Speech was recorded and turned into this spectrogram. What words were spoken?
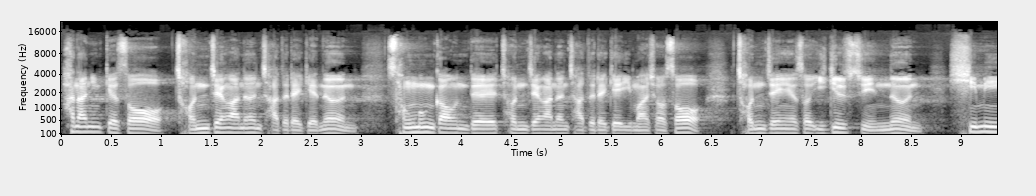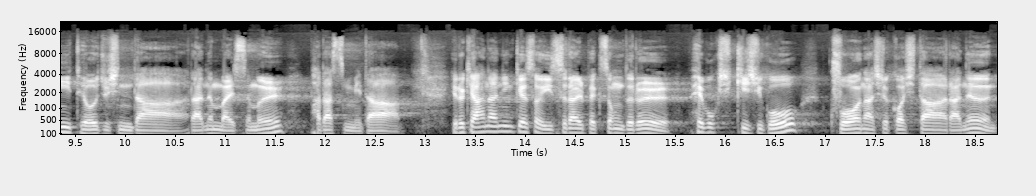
하나님께서 전쟁하는 자들에게는 성문 가운데 전쟁하는 자들에게 임하셔서 전쟁에서 이길 수 있는 힘이 되어 주신다라는 말씀을 받았습니다. 이렇게 하나님께서 이스라엘 백성들을 회복시키시고 구원하실 것이다라는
